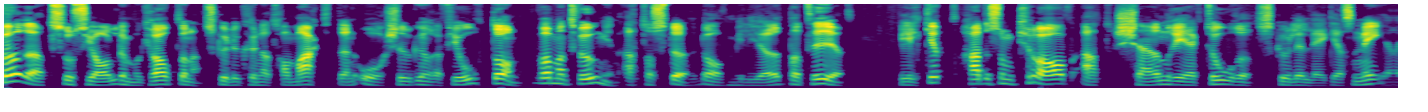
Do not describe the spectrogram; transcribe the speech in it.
För att socialdemokraterna skulle kunna ta makten år 2014 var man tvungen att ta stöd av Miljöpartiet, vilket hade som krav att kärnreaktorer skulle läggas ner.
